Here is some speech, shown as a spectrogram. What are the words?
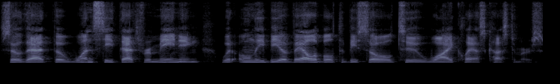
so that the one seat that's remaining would only be available to be sold to Y class customers.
